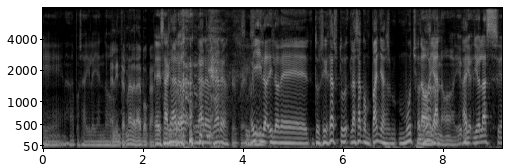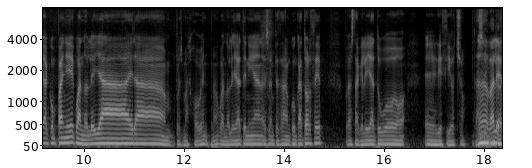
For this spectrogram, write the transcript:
Y nada, pues ahí leyendo. El internet de la época. Exacto. Claro, claro, claro. Sí, Oye, sí. y lo, y lo de tus hijas, tú las acompañas mucho, ¿no? No, ya no. Yo, yo- yo las acompañé cuando Leia era pues más joven, ¿no? Cuando Leia tenía, eso, empezaron con 14, pues hasta que Leia tuvo Eh, 18. Ah, vale, Entonces o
